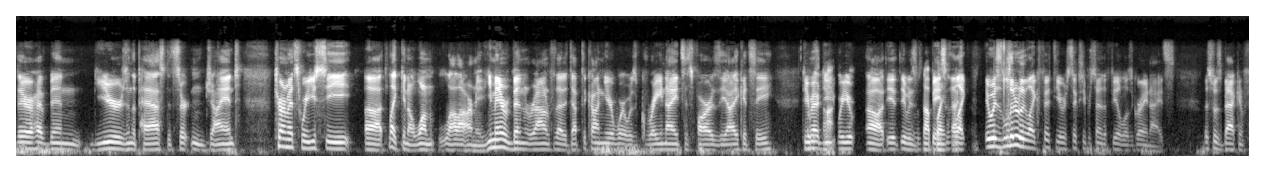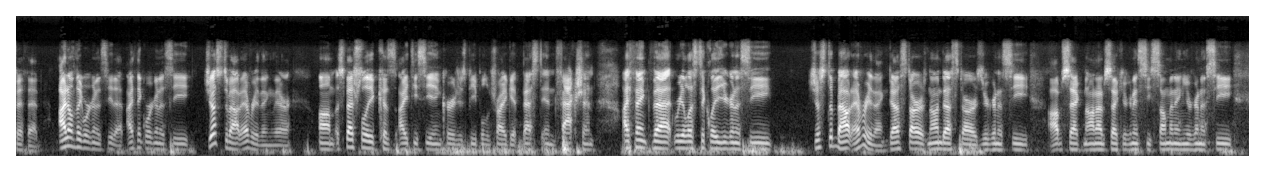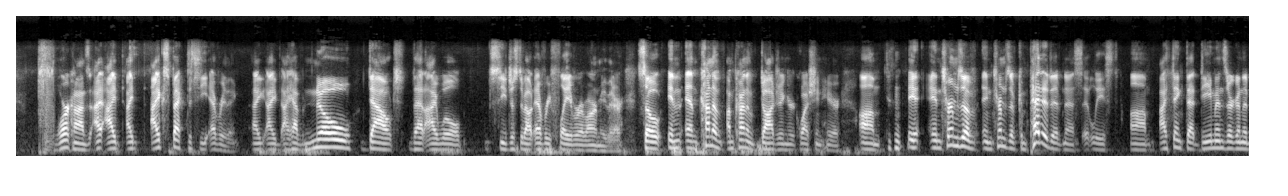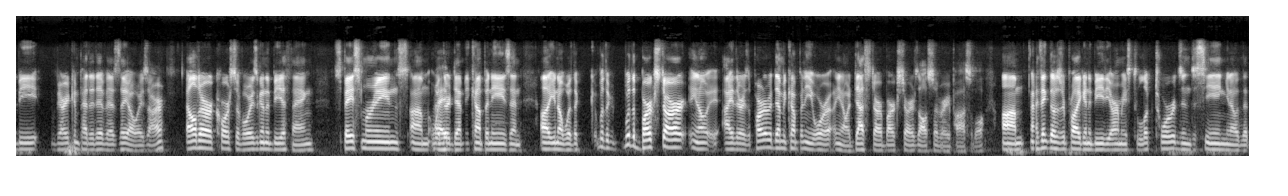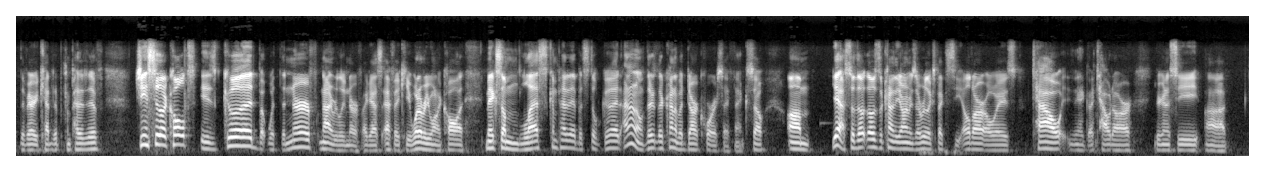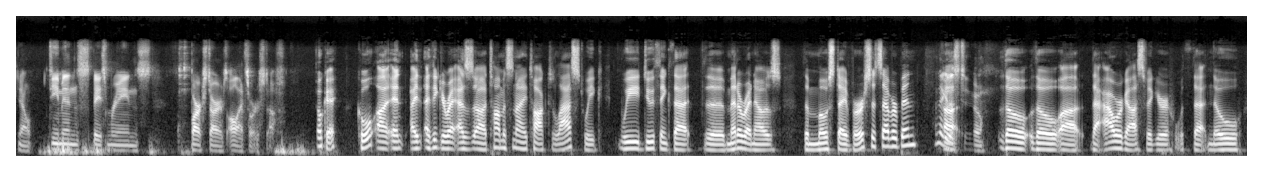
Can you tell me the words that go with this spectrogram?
there have been years in the past at certain giant tournaments where you see uh like, you know, one Lala army. You may have been around for that Adepticon year where it was gray knights as far as the eye could see. Do you remember do you, not. where you uh it, it was, was not playing basically like it was literally like 50 or 60% of the field was gray knights. This was back in 5th ed. I don't think we're going to see that. I think we're going to see just about everything there. Um, especially because ITC encourages people to try to get best in faction. I think that realistically, you're going to see just about everything Death Stars, non Death Stars. You're going to see obsec, non-obsec. You're going to see summoning. You're going to see Warcons. I, I, I, I expect to see everything. I, I, I have no doubt that I will see just about every flavor of army there. So in and kind of I'm kind of dodging your question here. Um, in, in terms of in terms of competitiveness, at least, um, I think that demons are going to be very competitive as they always are. Eldar, of course, are always going to be a thing. Space Marines um, with Right. their demi companies and uh, you know with a with a with a Bark Star, you know either as a part of a demi company or you know a Death Star Bark Star is also very possible. Um, I think those are probably going to be the armies to look towards into seeing you know that the very competitive-. Gene Stealer Cult is good, but with the nerf, not really nerf, I guess FAQ, whatever you want to call it, makes them less competitive, but still good. I don't know. They're they're kind of a dark horse, I think. So um, yeah, so th- those are kind of the armies I really expect to see. Eldar always, Tau, like Taudar. You're gonna see, uh, you know, demons, Space Marines, Bark Stars, all that sort of stuff. Okay, cool. Uh, and I, I think you're right. As uh, Thomas and I talked last week, we do think that the meta right now is the most diverse it's ever been. I think Uh, it is too. Though, though uh, the hourglass figure with that no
